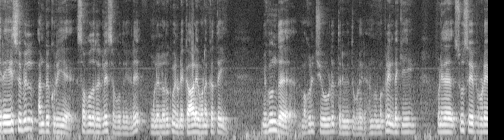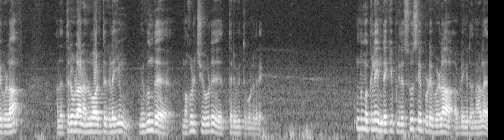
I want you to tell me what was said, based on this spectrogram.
இயேசுவில் அன்புக்குரிய சகோதரர்களே சகோதரிகளே உங்கள் எல்லோருக்கும் என்னுடைய காலை வணக்கத்தை மிகுந்த மகிழ்ச்சியோடு தெரிவித்துக் கொள்கிறேன். அன்பு மக்கள் இன்றைக்கு புனித சூசேப்பருடைய விழா அந்த திருவிழா நல்வாழ்த்துக்களையும் மிகுந்த மகிழ்ச்சியோடு தெரிவித்துக் கொள்கிறேன். அன்பு மக்களே இன்றைக்கு புனித சூசேப்பருடைய விழா அப்படிங்கிறதுனால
